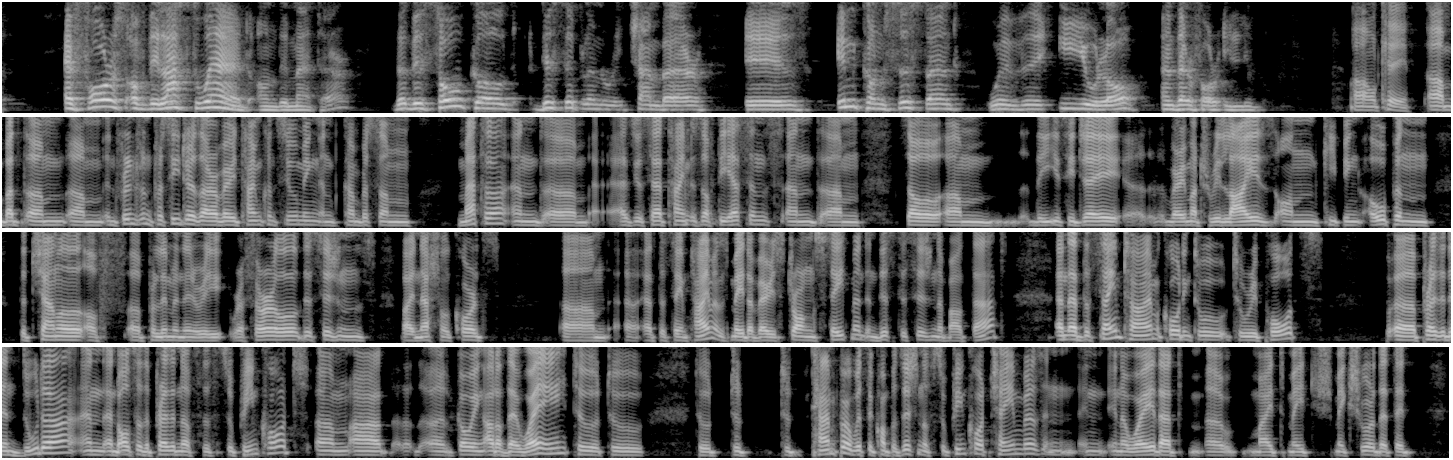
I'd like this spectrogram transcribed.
a force of the last word on the matter that the so called disciplinary chamber is inconsistent with the EU law and therefore illegal. Okay, um, but um, um, infringement procedures are a very time-consuming and cumbersome matter, and um, as you said, time is of the essence, and um, so um, the ECJ uh, very much relies on keeping open the channel of uh, preliminary referral decisions by national courts um, at the same time and has made a very strong statement in this decision about that. And at the same time, according to, to reports, uh, President Duda and, and also the president of the Supreme Court um, are uh, going out of their way to, to, to, to, to tamper with the composition of Supreme Court chambers in, in, in a way that uh, might make, make sure that they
